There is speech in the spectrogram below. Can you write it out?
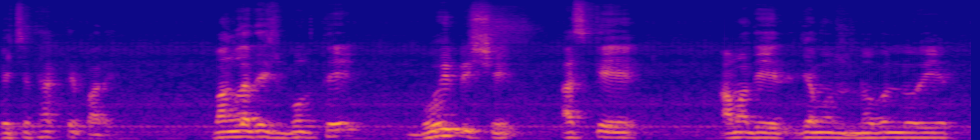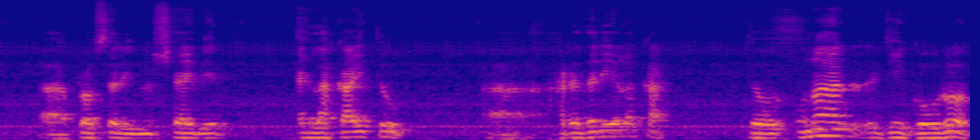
বেঁচে থাকতে পারে। বাংলাদেশ বলতে বহির্বিশ্বে আজকে আমাদের যেমন নোবেল প্রফেসর ইউনুস সাহেবের এলাকায় তো হাটাদারি এলাকা, তো ওনার যে গৌরব,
